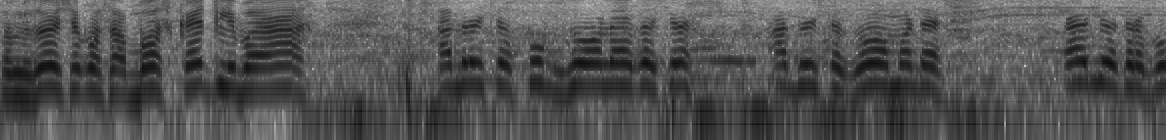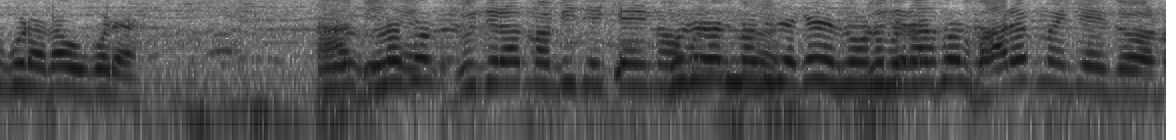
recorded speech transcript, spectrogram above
તમે જોઈ શકો છો બસ કેટલી બા આ દ્રશ્ય ખૂબ જોવા લાયક છે આ દ્રશ્ય જોવા માટે કાયદેસર ભગુડા થવું પડે. લગભગ ગુજરાતમાં બીજે ક્યાંય ન ગુજરાતમાં બીજા ક્યાંય જોવાનું ગુજરાતમાં લગભગ ભારતમાં ક્યાંય જોવા ન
